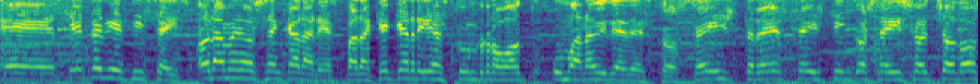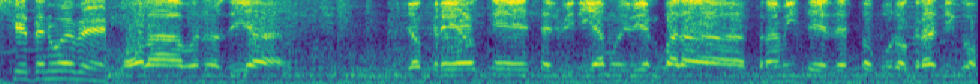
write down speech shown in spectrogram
eh, 7.16, hora menos en Canarias. ¿Para qué querrías tú un robot humanoide de estos? 6, 3, 6, 5, 6, 8, 2, 7, 9. Hola, buenos días. Yo creo que serviría muy bien para trámites de estos burocráticos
